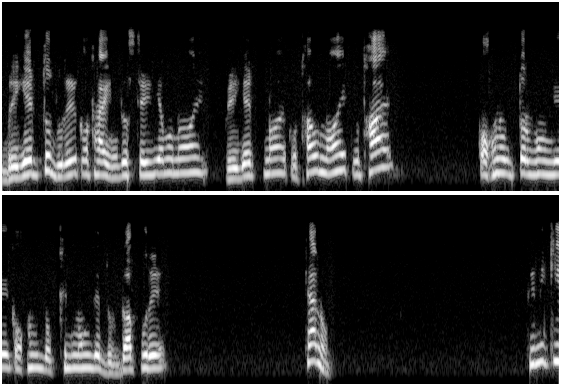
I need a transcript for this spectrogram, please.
ব্রিগেড তো দূরের কথা ইন্ডোর স্টেডিয়ামও নয়, ব্রিগেড নয়, কোথাও নয়, কোথায়? কখনো উত্তরবঙ্গে, কখনো দক্ষিণবঙ্গে, দুর্গাপুরে। কেন? তিনি কি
